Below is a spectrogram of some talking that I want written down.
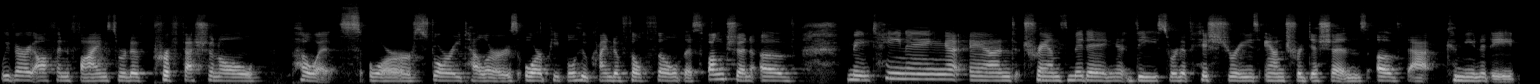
we very often find sort of professional poets or storytellers or people who kind of fulfill this function of maintaining and transmitting the sort of histories and traditions of that community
